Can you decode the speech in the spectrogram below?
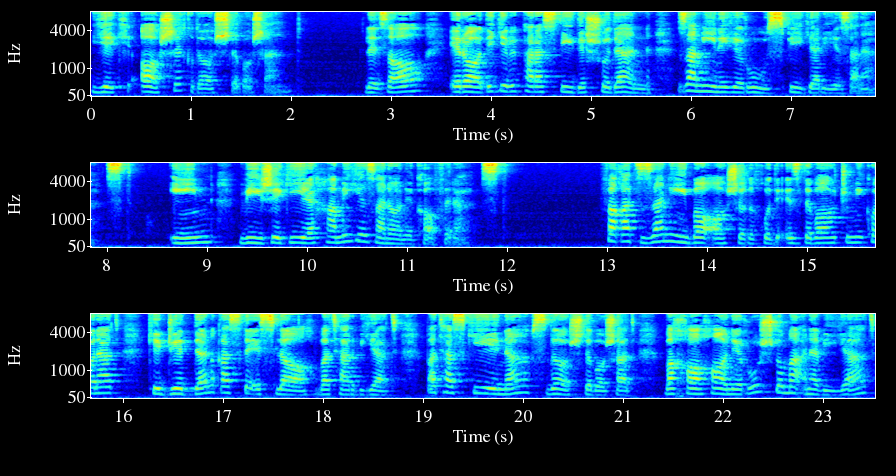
یک عاشق داشته باشند. لذا اراده به پرستیده شدن زمینه روسپیگری زن است. این ویژگی همه زنان کافر است. فقط زنی با عاشق خود ازدواج می کند که جدا قصد اصلاح و تربیت و تسکیه نفس داشته باشد و خواهان رشد و معنویت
